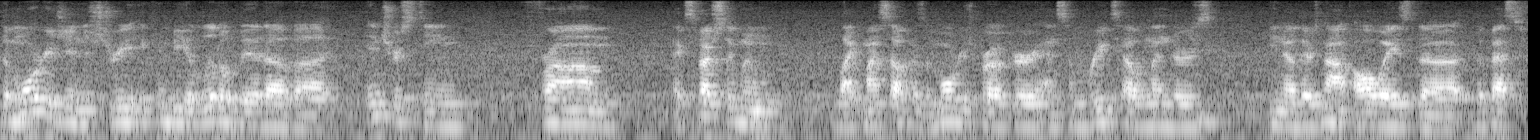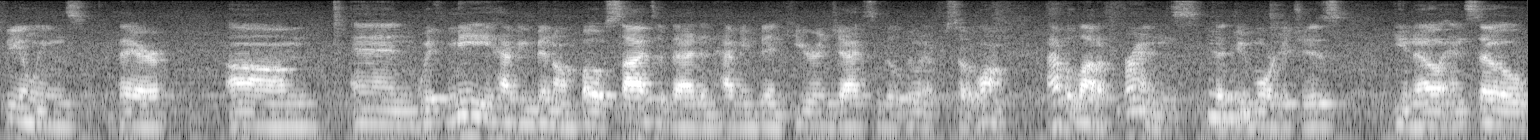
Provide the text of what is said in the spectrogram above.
the mortgage industry, it can be a little bit of uh, interesting from, especially when, like myself as a mortgage broker and some retail lenders, you know, there's not always the, the best feelings there. Um, and with me having been on both sides of that and having been here in Jacksonville doing it for so long, I have a lot of friends that do Mhm. mortgages, you know, and so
